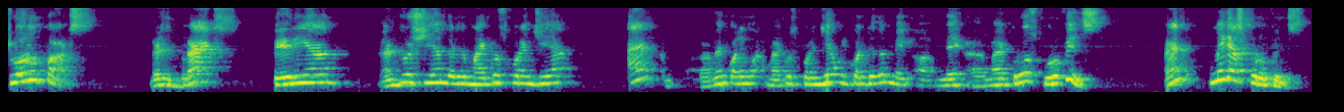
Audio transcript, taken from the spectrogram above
floral parts, that is bracts, perian, androecium, that is microsporangia, and uh, when calling microsporangia, we call it the uh, uh, microsporophylls and megasporophylls,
